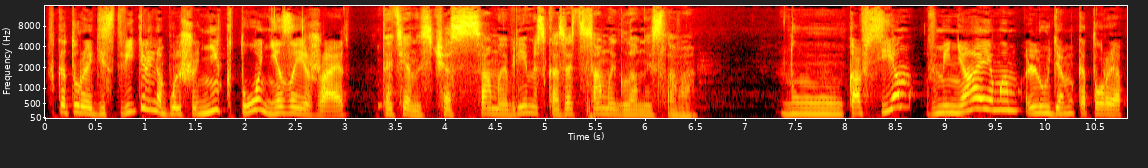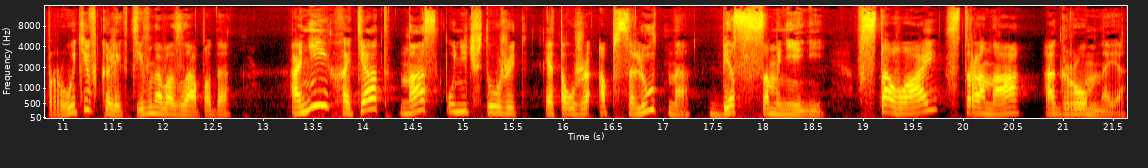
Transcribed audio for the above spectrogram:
в которые действительно больше никто не заезжает. Татьяна, сейчас самое время сказать самые главные слова. Ну, ко всем вменяемым людям, которые против коллективного Запада. Они хотят нас уничтожить. Это уже абсолютно без сомнений. Вставай, страна огромная.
